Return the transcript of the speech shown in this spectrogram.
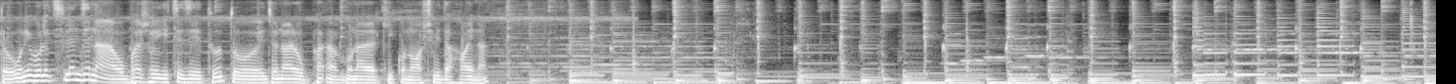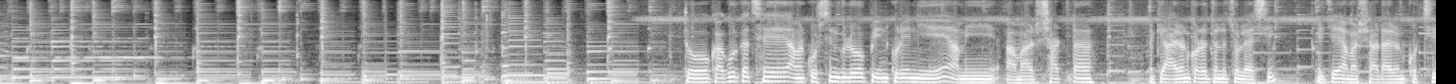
তো উনি বলেছিলেন যে, না, অভ্যাস হয়ে গেছে যেহেতু, তো এই জন্য আর অভ্যাস ওনার আর কি কোনো অসুবিধা হয় না। তো কাকুর কাছে আমার কোশ্চেনগুলো প্রিন্ট করে নিয়ে আমি আমার শার্টটা আর কি আয়রন করার জন্য চলে আসি। এই যে আমার শার্ট আয়রন করছি।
